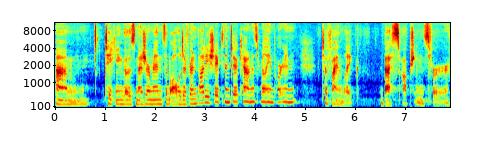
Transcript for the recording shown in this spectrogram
um, taking those measurements of all different body shapes into account is really important to find like best options for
